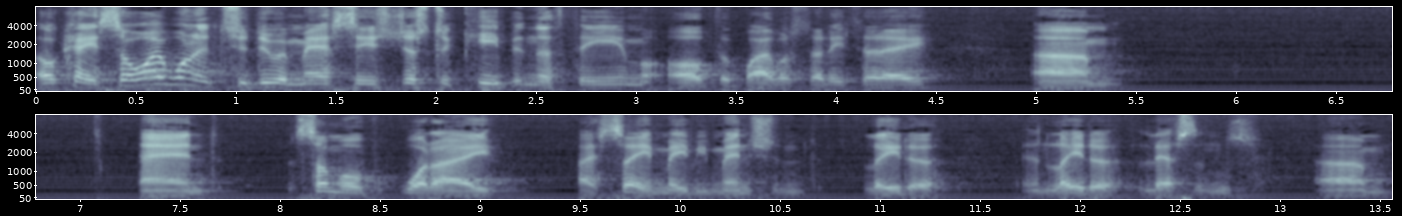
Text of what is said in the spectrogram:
Okay, so I wanted to do a message just to keep in the theme of the Bible study today. Um, and some of what I, I say may be mentioned later in later lessons um,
